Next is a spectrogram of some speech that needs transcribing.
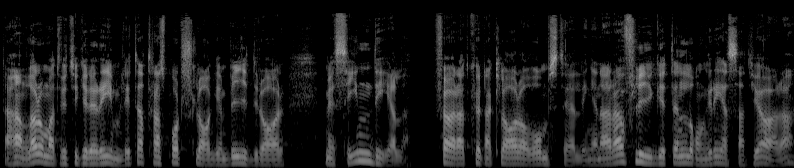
Det handlar om att vi tycker det är rimligt att transportslagen bidrar med sin del för att kunna klara av omställningen. Här har flyget en lång resa att göra.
